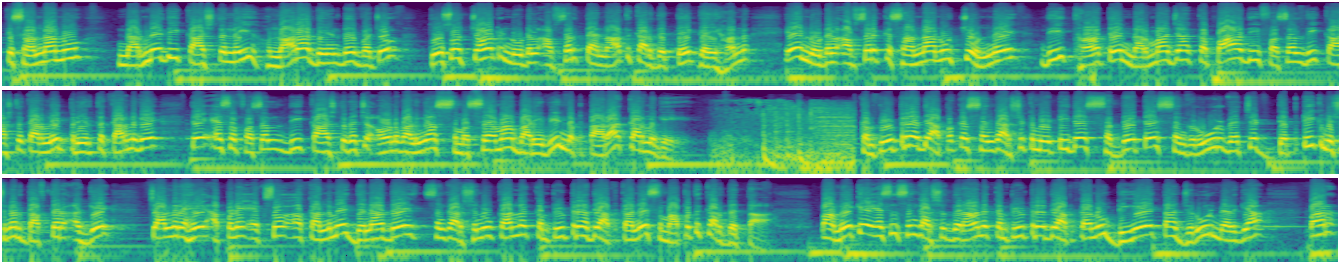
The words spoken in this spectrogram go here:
ਕਿਸਾਨਾਂ ਨੂੰ ਨਰਮੇ ਦੀ ਕਾਸ਼ਤ ਲਈ ਹੁਲਾਰਾ ਦੇਣ ਦੇ ਵਜੋਂ 264 ਨੋਡਲ ਅਫਸਰ ਤਾਇਨਾਤ ਕਰ ਦਿੱਤੇ ਗਏ ਹਨ। ਇਹ ਨੋਡਲ ਅਫਸਰ ਕਿਸਾਨਾਂ ਨੂੰ ਝੋਨੇ ਦੀ ਥਾਂ ਤੇ ਨਰਮਾ ਜਾਂ ਕਪਾਹ ਦੀ ਫਸਲ ਦੀ ਕਾਸ਼ਤ ਕਰਨ ਲਈ ਪ੍ਰੇਰਿਤ ਕਰਨਗੇ ਤੇ ਇਸ ਫਸਲ ਦੀ ਕਾਸ਼ਤ ਵਿੱਚ ਆਉਣ ਵਾਲੀਆਂ ਸਮੱਸਿਆਵਾਂ ਬਾਰੇ ਵੀ ਨਿਪਟਾਰਾ ਕਰਨਗੇ। ਕੰਪਿਊਟਰ ਅਧਿਆਪਕ ਸੰਘਰਸ਼ ਕਮੇਟੀ ਦੇ ਸੱਦੇ ਤੇ ਸੰਗਰੂਰ ਵਿੱਚ ਡਿਪਟੀ ਕਮਿਸ਼ਨਰ ਦਫ਼ਤਰ ਅੱਗੇ ਚੱਲ ਰਹੇ ਆਪਣੇ 191 ਦਿਨਾਂ ਦੇ ਸੰਘਰਸ਼ ਨੂੰ ਕੱਲ ਕੰਪਿਊਟਰ ਅਧਿਆਪਕਾਂ ਨੇ ਸਮਾਪਤ ਕਰ ਦਿੱਤਾ। ਭਾਵੇਂ ਕਿ ਇਸ ਸੰਘਰਸ਼ ਦੌਰਾਨ ਕੰਪਿਊਟਰ ਅਧਿਆਪਕਾਂ ਨੂੰ ਡੀਏ ਤਾਂ ਜ਼ਰੂਰ ਮਿਲ ਗਿਆ, ਪਰ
